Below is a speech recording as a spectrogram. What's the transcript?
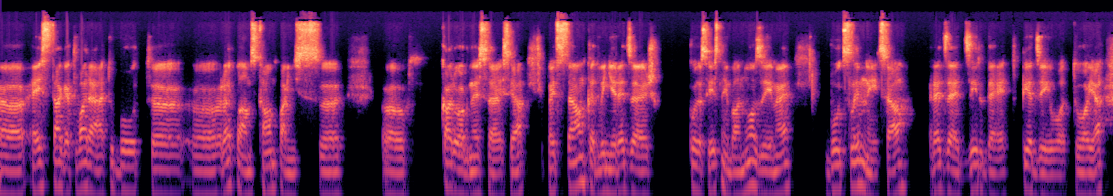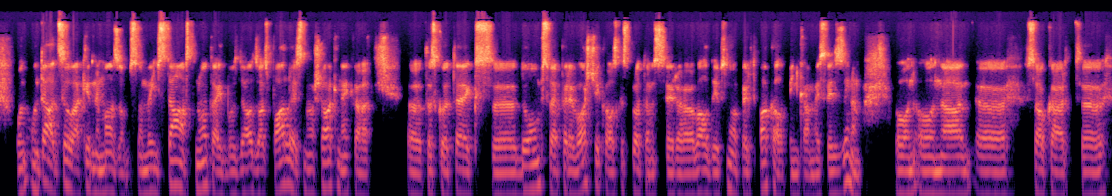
uh, es tagad varētu būt uh, reklāmas kampaņas uh, karognesējs. Ja? Pēc tam, kad viņi redzējuši, ko tas īstenībā nozīmē būt slimnīcā, redzēt, dzirdēt, piedzīvot to. Ja? Un, un tādu cilvēku ir nemazums, un viņu stāsti noteikti būs daudz, daudz pārliecinošāki nekā uh, tas, ko teiks uh, Dūms vai Perevošķikovs, kas, protams, ir uh, valdības nopirkta pakalpiņa, kā mēs visi zinām. Un, un uh, savukārt uh,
